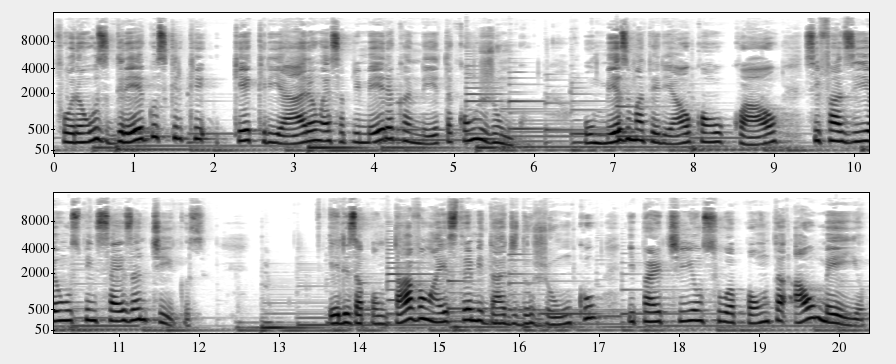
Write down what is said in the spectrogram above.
Foram os gregos que, que criaram essa primeira caneta com junco, o mesmo material com o qual se faziam os pincéis antigos. Eles apontavam a extremidade do junco e partiam sua ponta ao meio,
